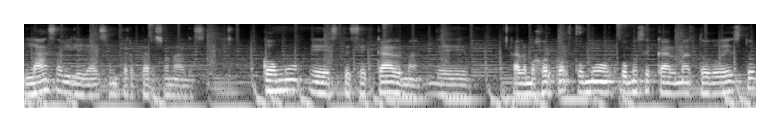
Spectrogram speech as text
las habilidades interpersonales. Cómo este, se calma, eh, a lo mejor cómo, cómo se calma todo esto.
